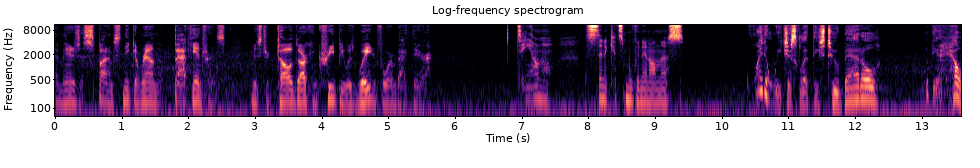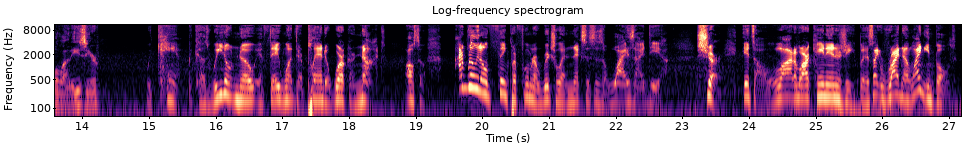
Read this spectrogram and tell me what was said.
I managed to spot him sneak around the back entrance. Mr. Tall, Dark, and Creepy was waiting for him back there. Damn, the syndicate's moving in on this. Why don't we just let these two battle? It'd be a hell of a lot easier. We can't because we don't know if they want their plan to work or not. Also, I really don't think performing a ritual at Nexus is a wise idea. Sure, it's a lot of arcane energy, but it's like riding a lightning bolt.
